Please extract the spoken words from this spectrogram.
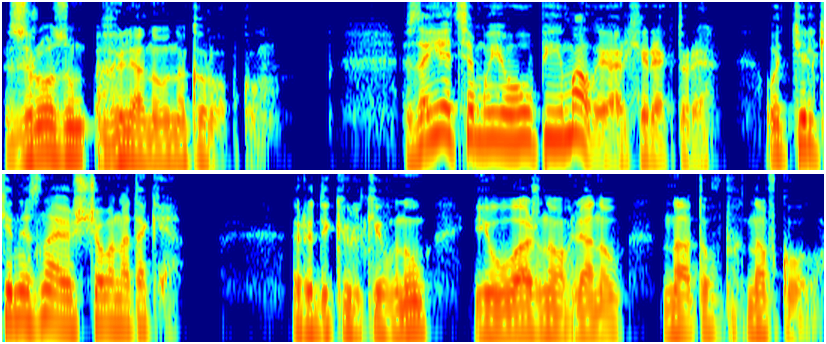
Зрозум глянув на коробку. Здається, ми його упіймали, архіректоре. От тільки не знаю, що воно таке. Редикюль кивнув і уважно оглянув натовп навколо.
